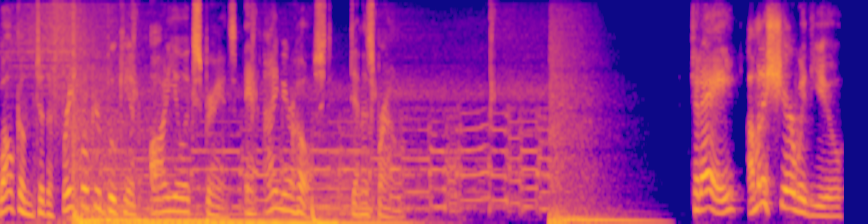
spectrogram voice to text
Welcome to the Freight Broker Bootcamp audio experience, and I'm your host, Dennis Brown. Today, I'm going to share with you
